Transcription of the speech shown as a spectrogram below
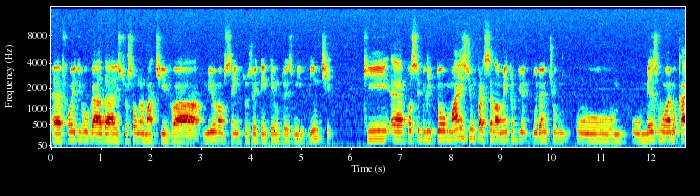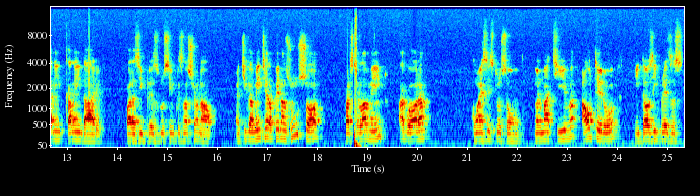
é, foi divulgada a Instrução Normativa 1981-2020, que possibilitou mais de um parcelamento de, durante o, o, o, mesmo ano calendário para as empresas do Simples Nacional. Antigamente era apenas um só parcelamento, agora, com essa instrução normativa, alterou, então as empresas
